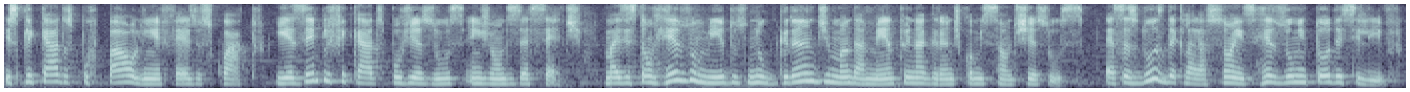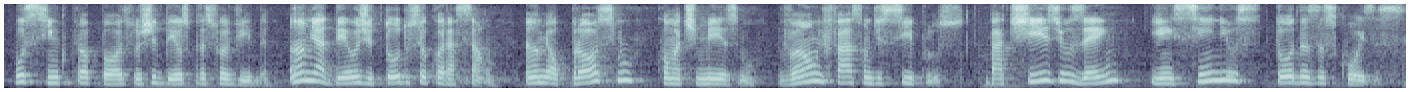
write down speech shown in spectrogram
explicados por Paulo em Efésios 4 e exemplificados por Jesus em João 17, mas estão resumidos no grande mandamento e na grande comissão de Jesus. Essas duas declarações resumem todo esse livro, os cinco propósitos de Deus para a sua vida. Ame a Deus de todo o seu coração. Ame ao próximo como a ti mesmo. Vão e façam discípulos. Batize-os em e ensine-os todas as coisas.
